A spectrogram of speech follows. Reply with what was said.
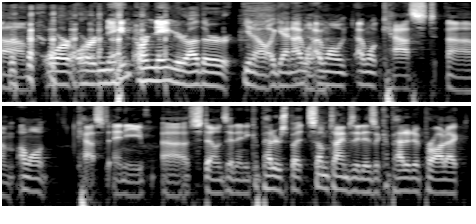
um, or or name or name your other, you know, again, I, w- I won't I won't cast um, I won't cast any uh, stones at any competitors, but sometimes it is a competitive product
